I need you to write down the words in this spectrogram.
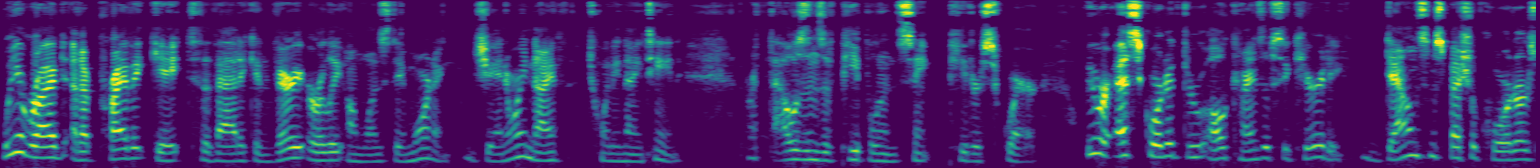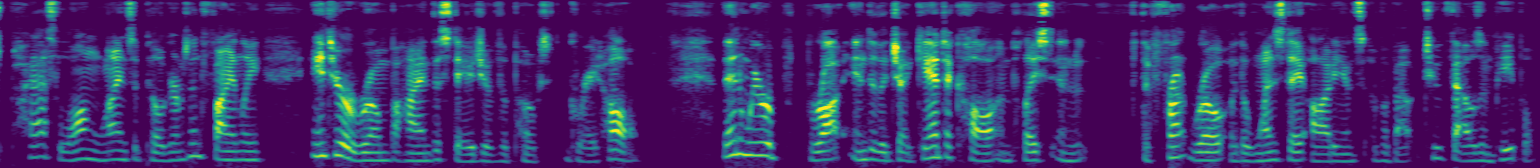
We arrived at a private gate to the Vatican very early on Wednesday morning, January 9th, 2019. There were thousands of people in St. Peter's Square. We were escorted through all kinds of security, down some special corridors, past long lines of pilgrims, and finally into a room behind the stage of the Pope's Great Hall. Then we were brought into the gigantic hall and placed in the front row of the Wednesday audience of about 2,000 people.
